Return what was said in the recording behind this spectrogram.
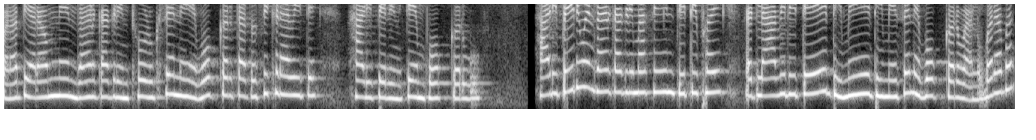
પણ અત્યારે અમને રાણ કાકડીને થોડુંક છે ને વોક કરતા તો શીખડાવી તે હાડી પહેરીને કેમ વોક કરવું? હાડી પહેરી હોય ને રાણ કાકડી માસી ને ટીટીભાઈ, એટલે આવી રીતે ધીમે ધીમે છે ને વોક કરવાનું, બરાબર?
